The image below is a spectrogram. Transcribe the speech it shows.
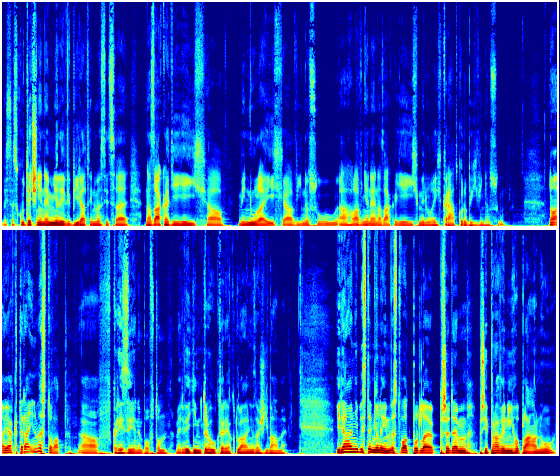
byste skutečně neměli vybírat investice na základě jejich minulých výnosů a hlavně ne na základě jejich minulých krátkodobých výnosů. No a jak teda investovat v krizi nebo v tom medvědím trhu, který aktuálně zažíváme? Ideálně byste měli investovat podle předem připraveného plánu,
